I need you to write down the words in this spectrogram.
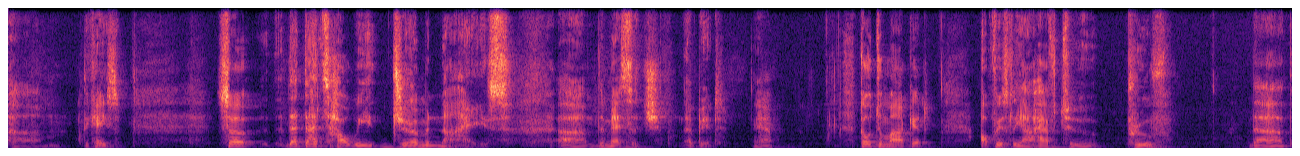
um, the case. So that that's how we Germanize um, the message a bit. Yeah. Go to market. Obviously, I have to prove that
